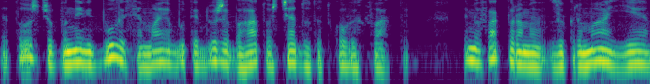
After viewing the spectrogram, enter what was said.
для того, щоб вони відбулися, має бути дуже багато ще додаткових факторів. Цими факторами, зокрема, є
